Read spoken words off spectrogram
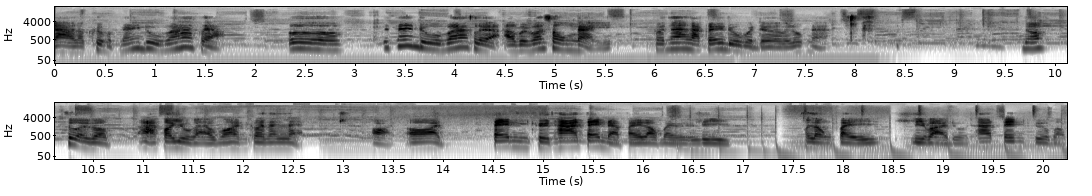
ยาวแล้วคือแบบน่าดูมากเลยอะเออน่าดูมากเลยอะเอาเป็นว่าทรงไหน ก็น่ารักได้ดูเหมือนเดิมลูกนะเนาะส่วนแบบอะพออยู่กับแอลมอนก็นั่นแหละอ่อนอ้อนเต้นคือท่าเต้นเนี่ยไปลองไปรี ลองไปรีวายดูท่าเต้นคือแบบ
